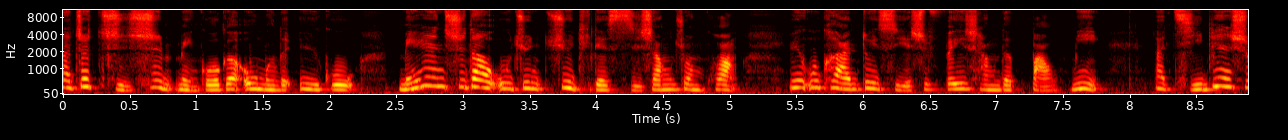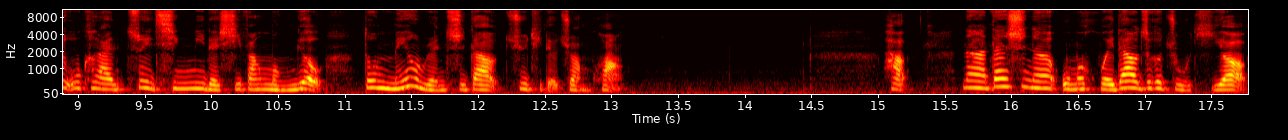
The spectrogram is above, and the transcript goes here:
那这只是美国跟欧盟的预估，没人知道乌军具体的死伤状况，因为乌克兰对此也是非常的保密。那即便是乌克兰最亲密的西方盟友，都没有人知道具体的状况。好，那但是呢，我们回到这个主题哦，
